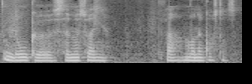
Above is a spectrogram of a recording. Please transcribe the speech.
Donc, ça me soigne. Enfin, mon inconstance.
